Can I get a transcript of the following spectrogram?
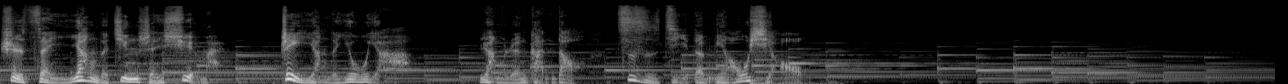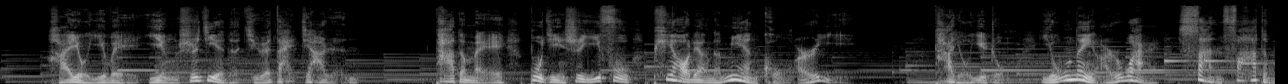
是怎样的精神血脉，这样的优雅。让人感到自己的渺小。还有一位影视界的绝代佳人，她的美不仅是一副漂亮的面孔而已，她有一种由内而外散发的美，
